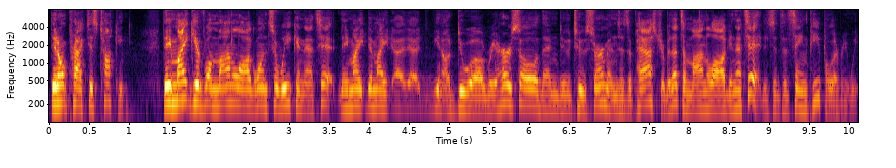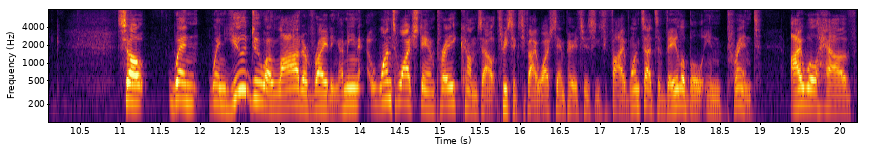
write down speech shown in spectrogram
They don't practice talking. They might give a monologue once a week and that's it. They might they might uh, uh, you know do a rehearsal and then do two sermons as a pastor, but that's a monologue and that's it. It's, the same people every week. So when when you do a lot of writing, I mean, once Watch Stand Pray comes out, 365, Watch Stand Pray 365, once that's available in print, I will have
